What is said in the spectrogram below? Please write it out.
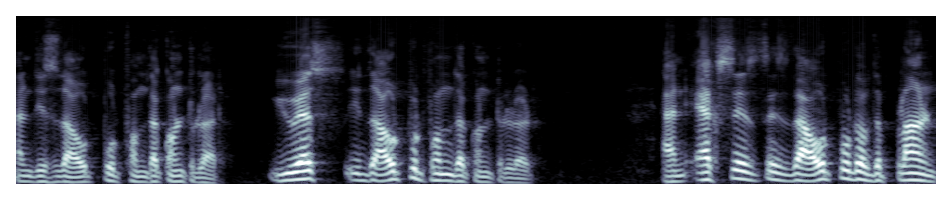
and this is the output from the controller. U s is the output from the controller and x s is the output of the plant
